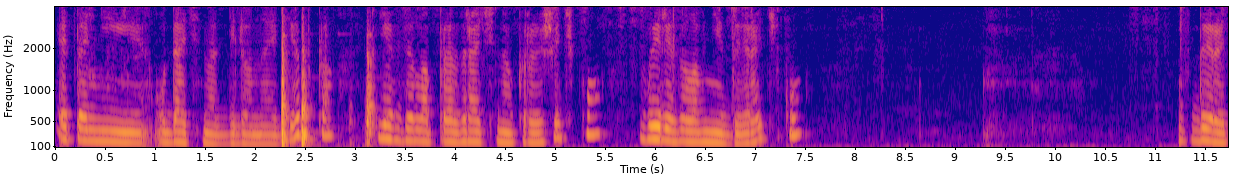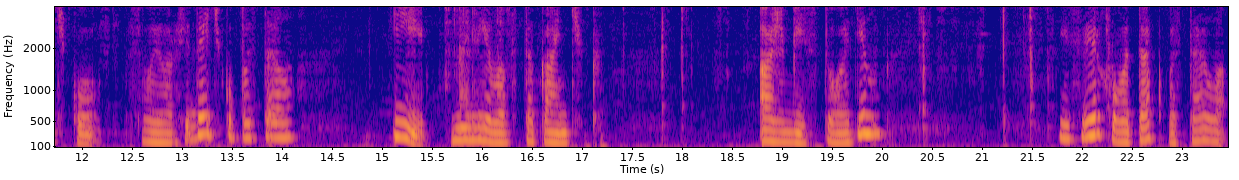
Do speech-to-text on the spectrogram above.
Это не удачно отделенная детка. Я взяла прозрачную крышечку, вырезала в ней дырочку. В дырочку свою орхидеечку поставила и налила в стаканчик HB101 и сверху вот так поставила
